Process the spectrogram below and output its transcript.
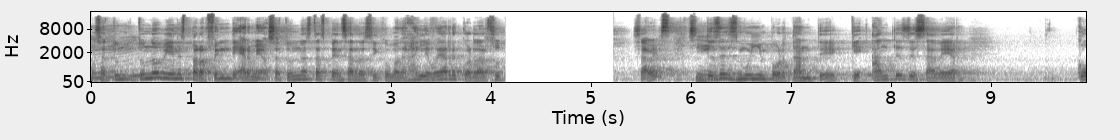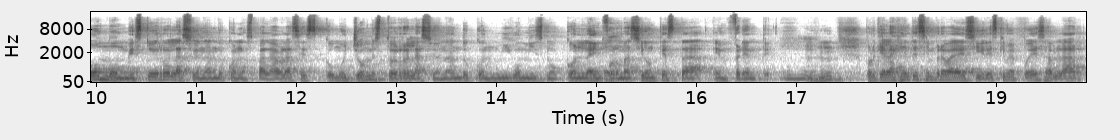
O sea, tú, tú no vienes para ofenderme, o sea, tú no estás pensando así como de, ay, le voy a recordar su... ¿Sabes? Sí. Entonces es muy importante que antes de saber cómo me estoy relacionando con las palabras es cómo yo me estoy relacionando conmigo mismo, con la información que está enfrente. Porque la gente siempre va a decir, es que me puedes hablar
